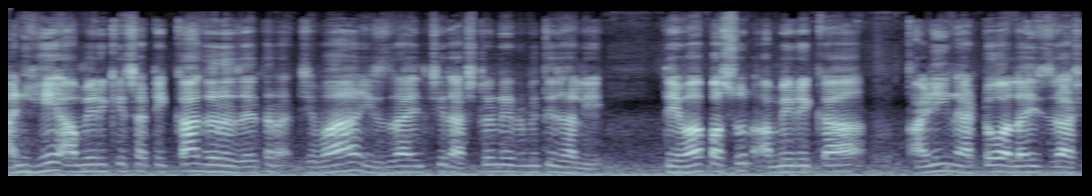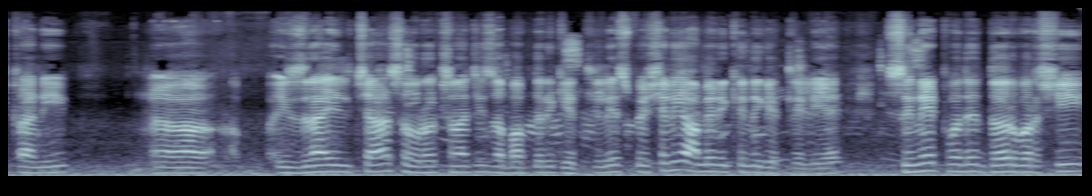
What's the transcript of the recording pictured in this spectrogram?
आणि हे अमेरिकेसाठी का गरज आहे? तर जेव्हा इस्रायलची राष्ट्रनिर्मिती झाली तेव्हापासून अमेरिका आणि नॅटो अलाइज राष्ट्रांनी इस्रायलच्या संरक्षणाची जबाबदारी घेतलेली आहे. स्पेशली अमेरिकेने घेतलेली आहे. सिनेटमध्ये दरवर्षी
